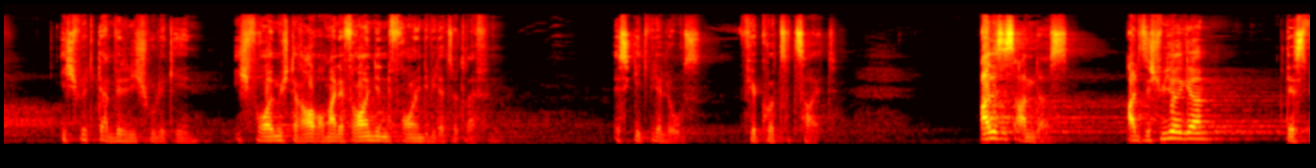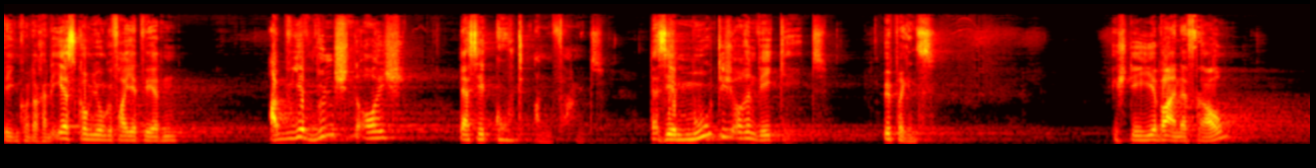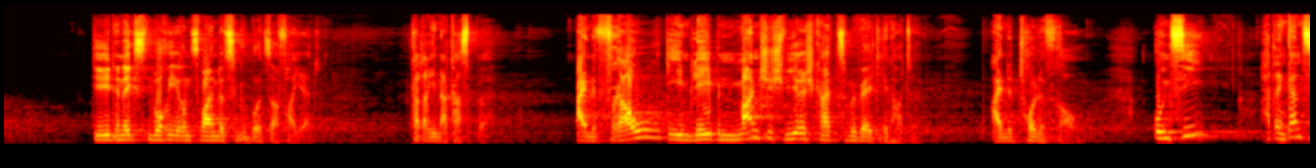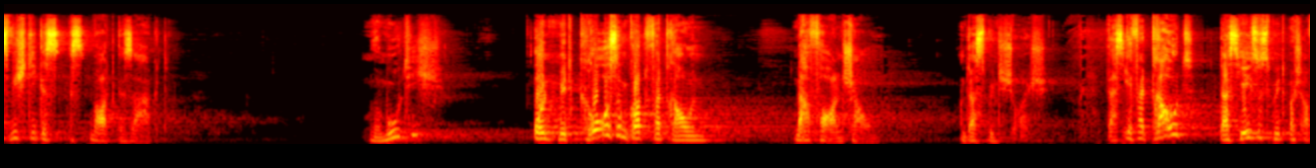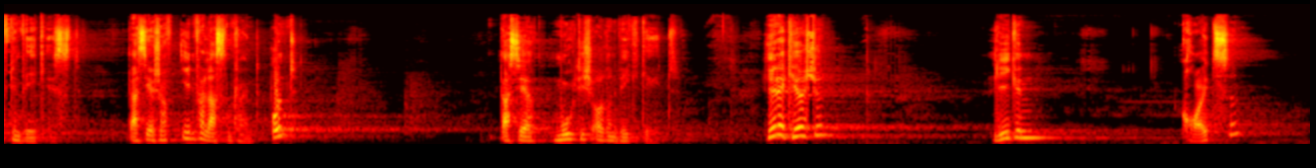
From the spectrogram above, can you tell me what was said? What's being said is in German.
ich würde gern wieder in die Schule gehen. Ich freue mich darauf, auch meine Freundinnen und Freunde wieder zu treffen. Es geht wieder los, für kurze Zeit. Alles ist anders. Alles ist schwieriger, deswegen konnte auch eine Erstkommunion gefeiert werden. Aber wir wünschen euch, dass ihr gut anfangt, dass ihr mutig euren Weg geht. Übrigens, ich stehe hier bei einer Frau, die in der nächsten Woche ihren 200. Geburtstag feiert. Katharina Kasper. Eine Frau, die im Leben manche Schwierigkeiten zu bewältigen hatte. Eine tolle Frau. Und sie hat ein ganz wichtiges Wort gesagt. Nur mutig und mit großem Gottvertrauen nach vorn schauen. Und das wünsche ich euch. Dass ihr vertraut, dass Jesus mit euch auf dem Weg ist dass ihr euch auf ihn verlassen könnt und dass ihr mutig euren Weg geht. Hier in der Kirche liegen Kreuze,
